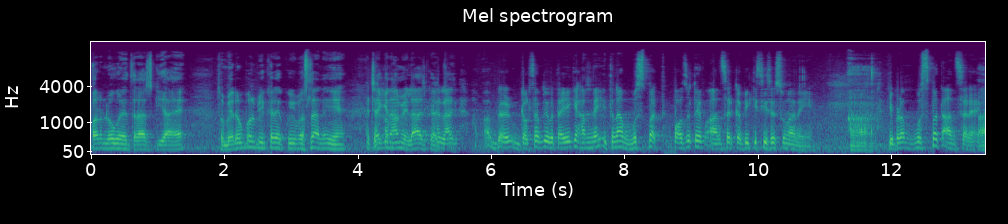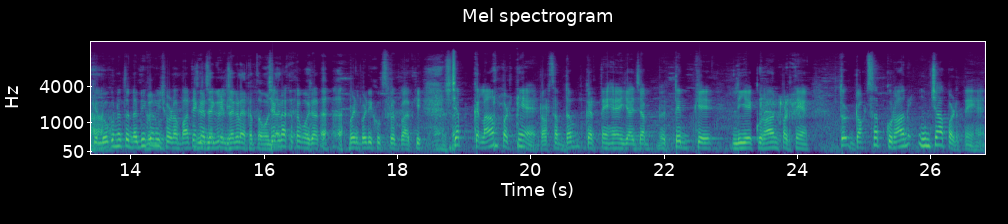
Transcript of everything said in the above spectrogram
پر لوگوں نے اعتراض کیا ہے تو میرے اوپر بھی کرے کوئی مسئلہ نہیں ہے۔ اچھا، لیکن ہم علاج کرتے ہیں۔ ڈاکٹر صاحب یہ بتائیے کہ ہم نے اتنا مثبت پوزیٹیو آنسر کبھی کسی سے سنا نہیں ہے۔ ہاں۔ یہ بڑا مثبت آنسر ہے کہ ہاں۔ لوگوں نے تو نبی کو نہیں چھوڑا باتیں کرنے کے لیے۔ جھگڑا ختم ہو جھگڑا ختم ہو جاتا ہے بڑی بڑی خوبصورت بات کی۔ جب کلام پڑھتے ہیں ڈاکٹر صاحب دم کرتے ہیں یا جب طب کے لیے قرآن پڑھتے ہیں تو ڈاکٹر صاحب قرآن اونچا پڑھتے ہیں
